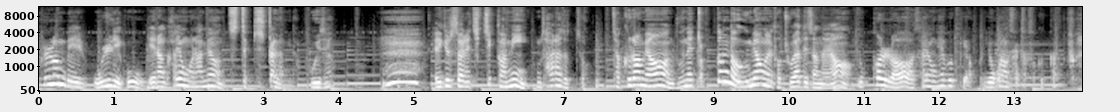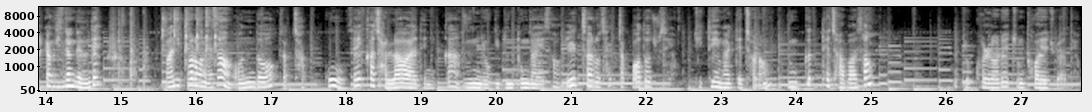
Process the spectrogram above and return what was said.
플럼베일 올리고 얘랑 사용을 하면 진짜 기깔납니다. 보이세요? 애교살의 칙칙감이 좀 사라졌죠. 자 그러면 눈에 조금 더 음영을 더 줘야 되잖아요. 이 컬러 사용해볼게요. 요거랑 살짝 섞을까? 약간 긴장되는데? 많이 털어내서 언더 딱 잡고 셀카 잘 나와야 되니까 눈 여기 눈동자에서 일자로 살짝 뻗어주세요. 뒤트임 할 때처럼 눈 끝에 잡아서 이 컬러를 좀 더해줘야 돼요.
